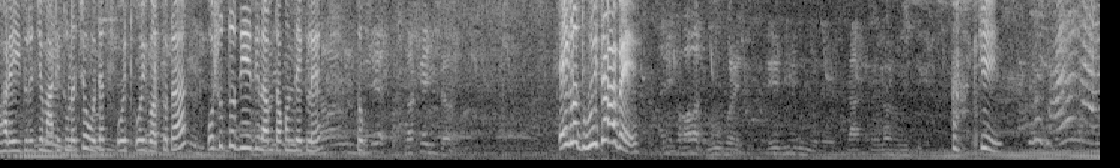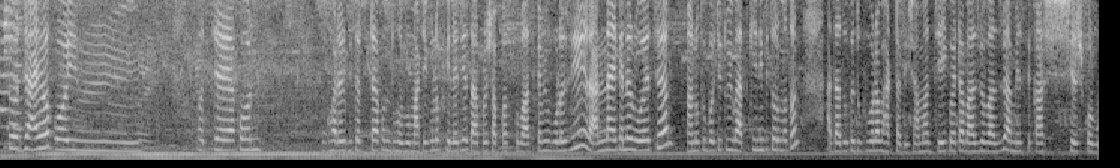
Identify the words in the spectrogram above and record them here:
ঘরে ইঁদুরের যে মাটি তুলেছে, ওইটা, ওই ওই গর্তটা। ওষুধ তো দিয়ে দিলাম তখন দেখলে। তো এইগুলো ধুইতে হবে? কি? তো যাই হোক ওই হচ্ছে এখন ঘরের ভিতরটা এখন ধরবো, মাটিগুলো ফেলে দিয়ে তারপরে সব কাজ করব। আজকে আমি বলেছি, রান্না এখানে রয়েছে। মানুকে বলছি, তুই ভাত খেয়ে নিবি তোর মতন? আর দাদুকে দুপুরবেলা ভাতটা দিস। আমার যেই কয়টা বাজবে বাজবে, আমি আজকে কাজ শেষ করব।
